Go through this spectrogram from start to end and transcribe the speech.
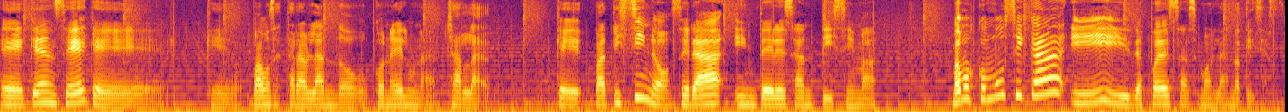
eh, quédense que, que vamos a estar hablando con él, una charla que vaticino será interesantísima. Vamos con música y después hacemos las noticias.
